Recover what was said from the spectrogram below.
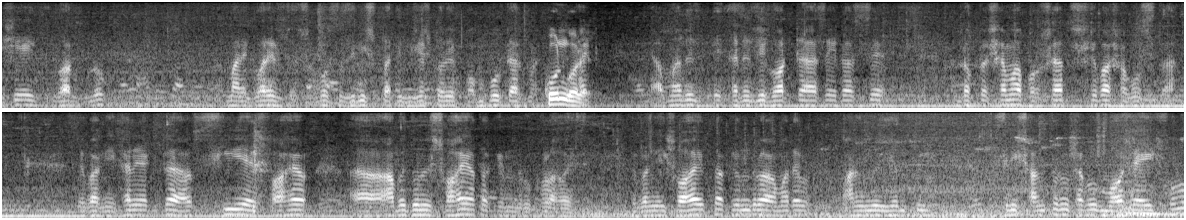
এসে এই ঘরগুলো মানে ঘরের সমস্ত জিনিসপাতি বিশেষ করে কম্পিউটার কোন ঘরে? আমাদের এখানে যে ঘরটা আছে এটা হচ্ছে ডক্টর শ্যামা প্রসাদ সেবা সংস্থা। এবং এখানে একটা সিএ সহায় আবেদনের সহায়তা কেন্দ্র খোলা হয়েছে। এবং এই সহায়তা কেন্দ্র আমাদের মাননীয় এমপি শ্রী শান্তনু ঠাকুর মহাশয় এই ষোলো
